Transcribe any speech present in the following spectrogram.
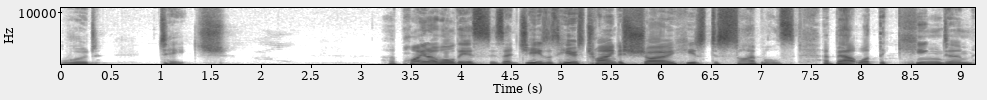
would teach. The point of all this is that Jesus here is trying to show his disciples about what the kingdom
